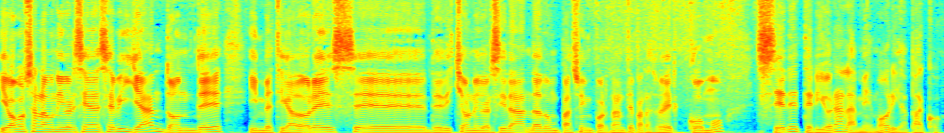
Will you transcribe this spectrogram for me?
Y vamos a la Universidad de Sevilla, donde investigadores eh, de dicha universidad han dado un paso importante para saber cómo se deteriora la memoria, Paco.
